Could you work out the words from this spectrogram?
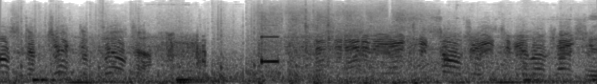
Lost objective Delta. There's an enemy AT soldier east of your location.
